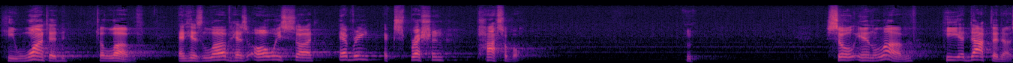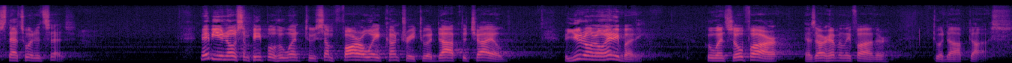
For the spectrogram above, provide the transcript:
He wanted to love. And His love has always sought every expression possible. Hmm. So, in love, He adopted us. That's what it says. Maybe you know some people who went to some faraway country to adopt a child. You don't know anybody who went so far as our Heavenly Father to adopt us.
